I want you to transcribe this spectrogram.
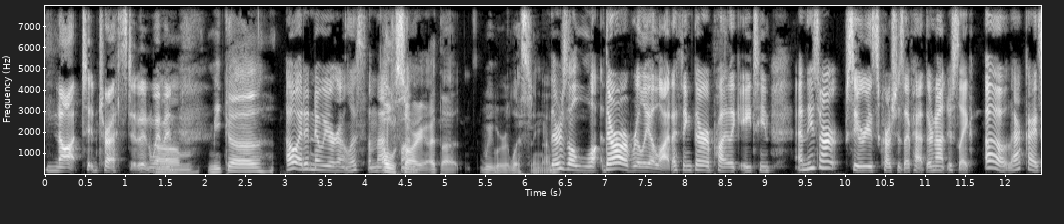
not interested in women. Um, Mika. oh, I didn't know we were going to list them. That's oh, fun. sorry. I thought we were listing them. There's a lot. There are really a lot. I think there are probably like 18. And these are serious crushes I've had. They're not just like, oh, that guy's.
